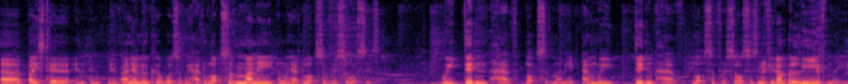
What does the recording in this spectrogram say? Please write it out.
uh, based here in, in near Banja Luka, was that we had lots of money and we had lots of resources. We didn't have lots of money and we didn't have lots of resources. And if you don't believe me,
